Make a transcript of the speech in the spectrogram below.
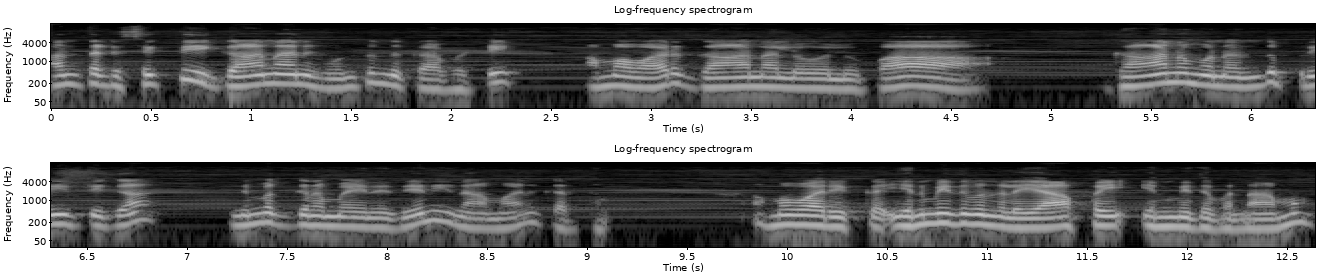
అంతటి శక్తి ఈ గానానికి ఉంటుంది కాబట్టి అమ్మవారు గానలోలుప. గానమునందు ప్రీతిగా నిమగ్నమైనది అని ఈ నామానికి అర్థం. అమ్మవారి యొక్క ఎనిమిది వందల యాభై ఎనిమిదవ నామం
